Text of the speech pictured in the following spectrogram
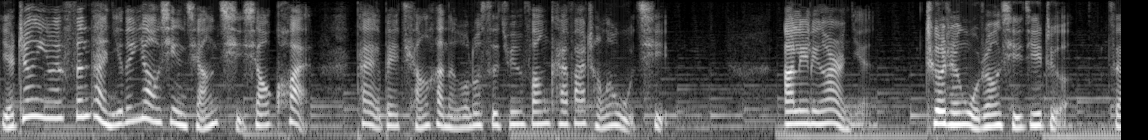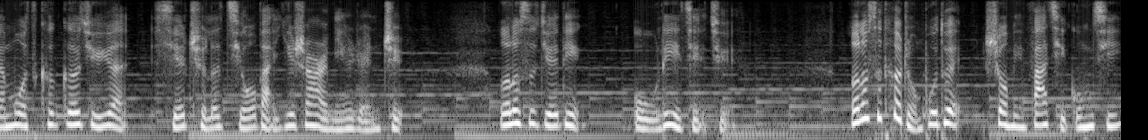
也正因为芬太尼的药性强、起效快，它也被强悍的俄罗斯军方开发成了武器。二零零二年，车臣武装袭击者在莫斯科歌剧院挟持了九百一十二名人质，俄罗斯决定武力解决。俄罗斯特种部队受命发起攻击，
